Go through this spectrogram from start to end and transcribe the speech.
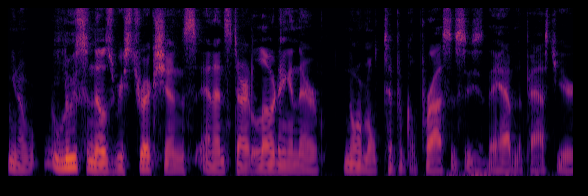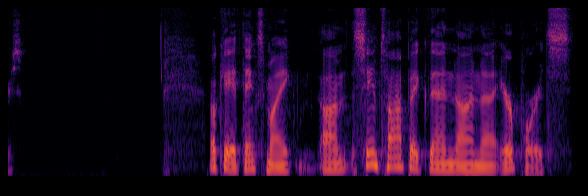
you know loosen those restrictions and then start loading in their normal typical processes that they have in the past years Okay, thanks, Mike. Um, same topic then on uh, airports,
